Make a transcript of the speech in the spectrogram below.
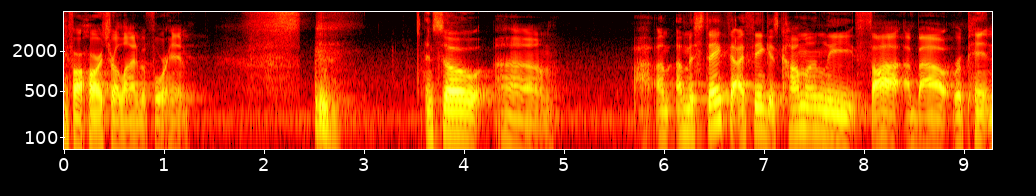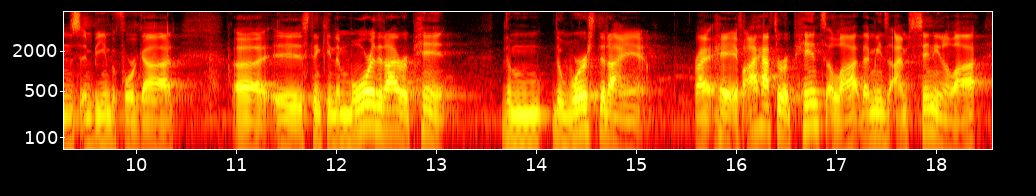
if our hearts are aligned before Him. and so, um, a, a, mistake that I think is commonly thought about repentance and being before God uh, is thinking the more that I repent, the, the worse that I am, right? Hey, if I have to repent a lot, that means I'm sinning a lot,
